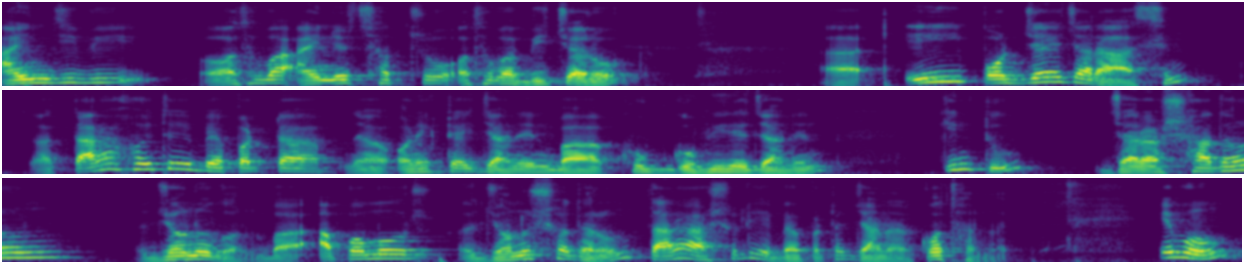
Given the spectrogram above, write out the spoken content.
আইনজীবী অথবা আইনের ছাত্র অথবা বিচারক এই পর্যায়ে যারা আছেন তারা হয়তো এই ব্যাপারটা অনেকটাই জানেন বা খুব গভীরে জানেন। কিন্তু যারা সাধারণ জনগণ বা আপামর জনসাধারণ, তারা আসলে এই ব্যাপারটা জানার কথা নয়। এবং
